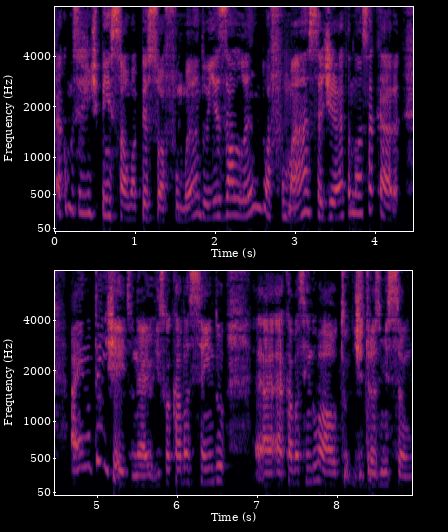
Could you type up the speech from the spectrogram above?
É como se a gente pensar uma pessoa fumando e exalando a fumaça direto na nossa cara. Aí não tem jeito, né? Aí o risco acaba sendo, é, acaba sendo alto de transmissão.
